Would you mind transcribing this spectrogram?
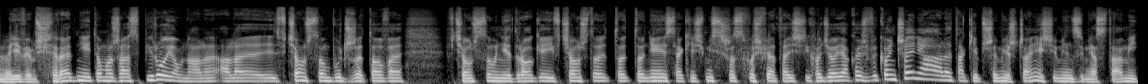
no nie wiem, średniej to może aspirują, no ale, ale wciąż są budżetowe, wciąż są niedrogie i wciąż to, to, to nie jest jakieś mistrzostwo świata, jeśli chodzi o jakość wykończenia, ale takie przemieszczanie się między miastami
